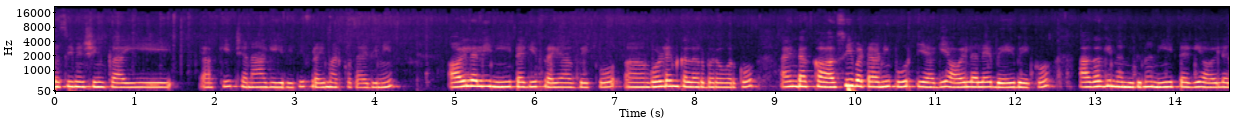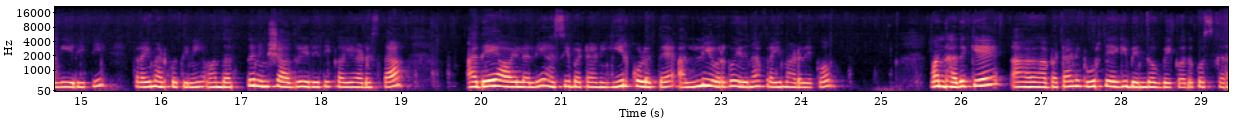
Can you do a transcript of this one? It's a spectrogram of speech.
ಹಸಿಮೆಣ್ಸಿನ್ಕಾಯಿ ಹಾಕಿ ಚೆನ್ನಾಗಿ ಈ ರೀತಿ ಫ್ರೈ ಮಾಡ್ಕೊತಾ ಇದ್ದೀನಿ. ಆಯಿಲಲ್ಲಿ ನೀಟಾಗಿ ಫ್ರೈ ಆಗಬೇಕು. ಗೋಲ್ಡನ್ ಕಲರ್ ಬರೋವರೆಗೂ, ಆ್ಯಂಡ್ ಆ ಹಸಿ ಬಟಾಣಿ ಪೂರ್ತಿಯಾಗಿ ಆಯಿಲಲ್ಲೇ ಬೇಯಬೇಕು. ಹಾಗಾಗಿ ನಾನು ಇದನ್ನು ನೀಟಾಗಿ ಆಯಿಲಲ್ಲಿ ಈ ರೀತಿ ಫ್ರೈ ಮಾಡ್ಕೊತೀನಿ. ಒಂದು ಹತ್ತು ನಿಮಿಷ ಆದರೂ ಈ ರೀತಿ ಕೈ ಆಡಿಸ್ತಾ ಅದೇ ಆಯಿಲಲ್ಲಿ ಹಸಿ ಬಟಾಣಿ ಹೀರ್ಕೊಳ್ಳುತ್ತೆ. ಅಲ್ಲಿವರೆಗೂ ಇದನ್ನು ಫ್ರೈ ಮಾಡಬೇಕು. ಒಂದು ಅದಕ್ಕೆ ಬಟಾಣಿ ಪೂರ್ತಿಯಾಗಿ ಬೆಂದೋಗಬೇಕು ಅದಕ್ಕೋಸ್ಕರ.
